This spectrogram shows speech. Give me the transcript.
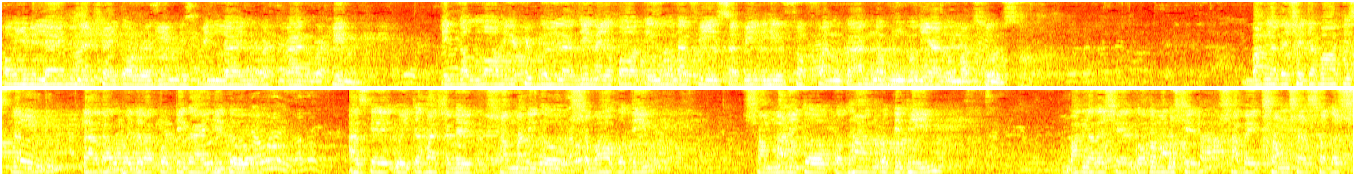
أعوذ بالله من الشيطان الرجيم بسم الله الرحمن الرحيم إن الله يحب الذين يقاتلون في سبيله صفا كأنهم بنيان مرصوص বাংলাদেশে জামাত ইসলামী তালা উপজেলা কর্তৃক আয়োজিত আজকের এই ঐতিহাসিক সম্মানিত সভাপতি সম্মানিত প্রধান অতিথি, বাংলাদেশের গণমানুষের সাবেক সংসদ সদস্য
